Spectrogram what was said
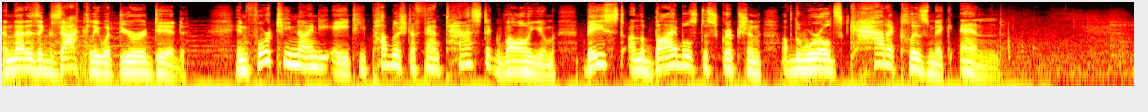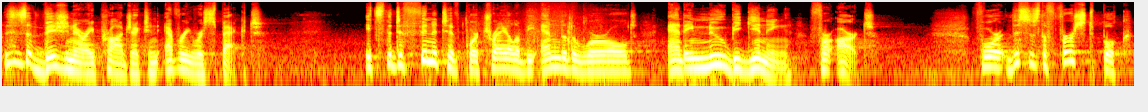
And that is exactly what Dürer did. In 1498, he published a fantastic volume based on the Bible's description of the world's cataclysmic end. This is a visionary project in every respect. It's the definitive portrayal of the end of the world and a new beginning for art. For this is the first book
